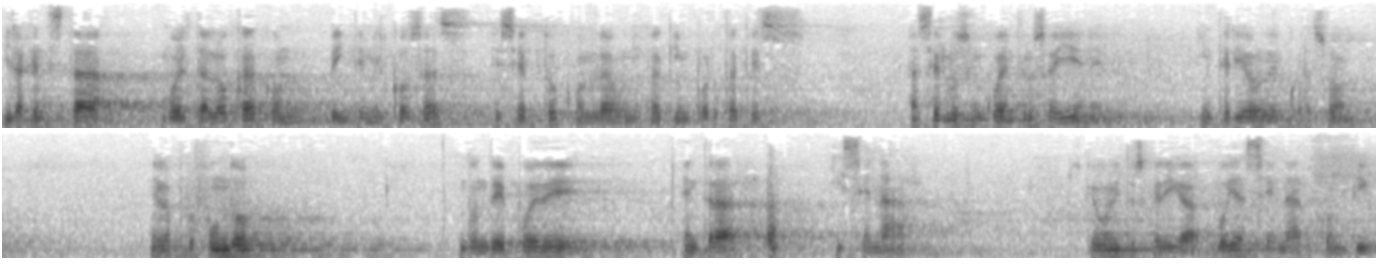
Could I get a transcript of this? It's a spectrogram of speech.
Y la gente está vuelta loca con 20 mil cosas, excepto con la única que importa, que es hacer los encuentros ahí en el interior del corazón, en lo profundo, donde puede entrar y cenar. Qué bonito es que diga, voy a cenar contigo.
